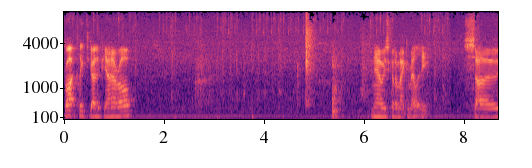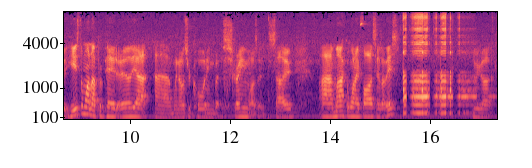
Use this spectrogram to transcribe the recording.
Right click to go to piano roll. Now he's got to make a melody. So here's the one I prepared earlier um, when I was recording, but the screen wasn't. So uh, marker 105 sounds like this. Here we got.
